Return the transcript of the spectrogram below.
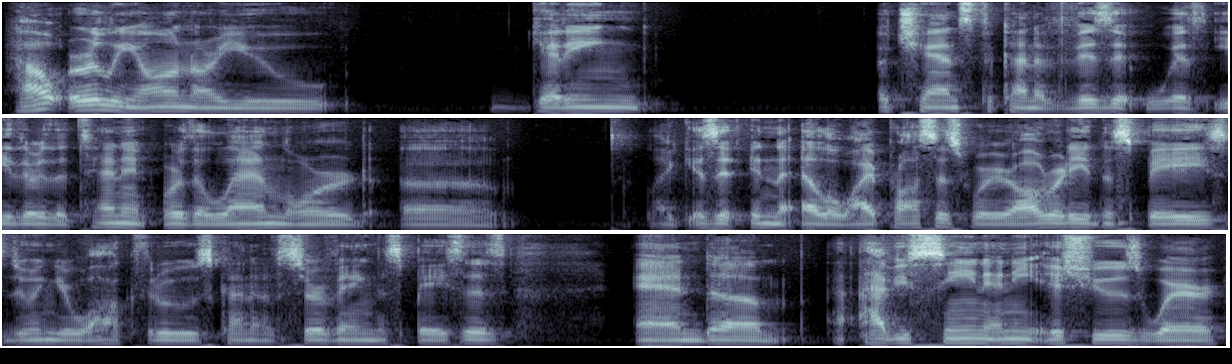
how early on are you getting a chance to kind of visit with either the tenant or the landlord? Uh, like, is it in the LOI process where you're already in the space doing your walkthroughs, kind of surveying the spaces? And um, have you seen any issues where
